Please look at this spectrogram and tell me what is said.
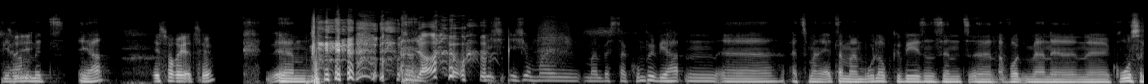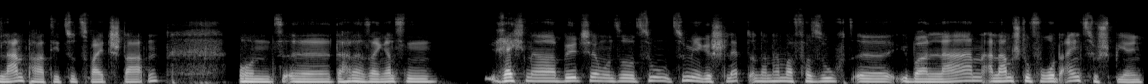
Wir haben mit, ja? Nee, sorry, erzähl. Ähm, ja? ich, ich, und mein, mein bester Kumpel, wir hatten, äh, als meine Eltern mal im Urlaub gewesen sind, äh, da wollten wir eine, eine große LAN-Party zu zweit starten. Und äh, da hat er seinen ganzen Rechner, Bildschirm und so zu, zu mir geschleppt und dann haben wir versucht, äh, über LAN Alarmstufe Rot einzuspielen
